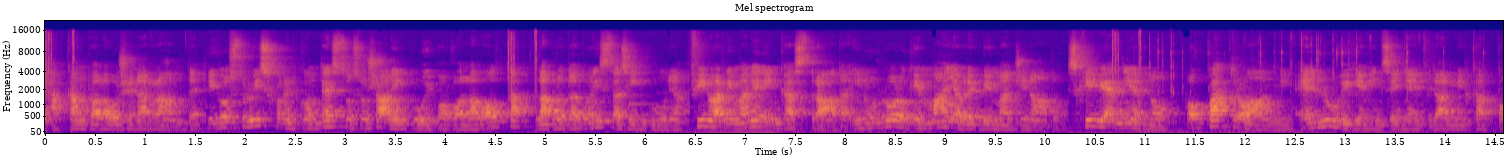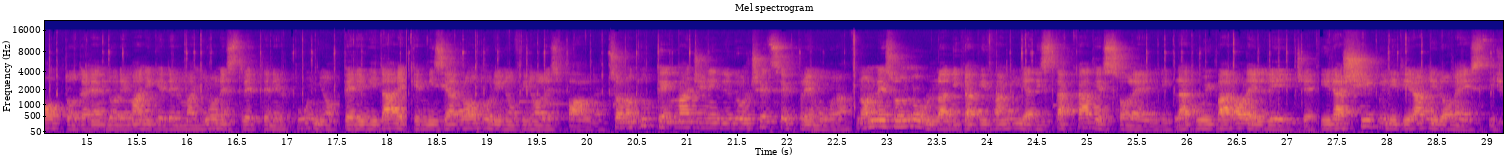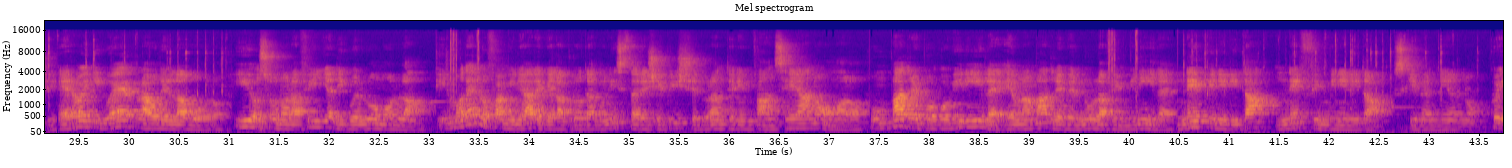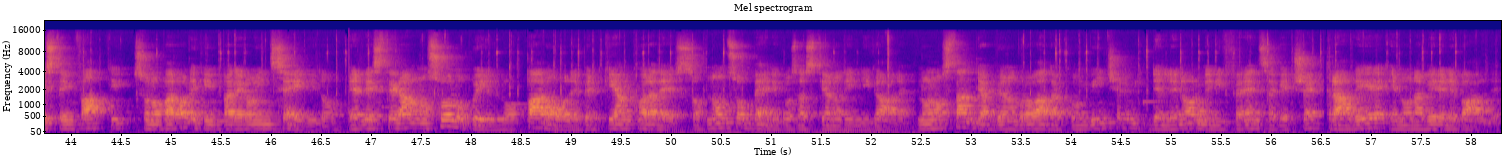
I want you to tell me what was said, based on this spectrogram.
accanto alla voce narrante, ricostruiscono il contesto sociale in cui, poco alla volta, la protagonista si incunia, fino a rimanere incastrata in un ruolo che mai avrebbe immaginato. Scrive Annie Ernaux, ho quattro anni, è lui che mi insegna a infilarmi il cappotto tenendo le maniche del maglione strette nel pugno per evitare che mi si arrotolino fino alle spalle. Sono tutte immagini di dolcezza e premura, non ne so nulla di capifamiglia distaccati e solenni, la cui parola è legge, irascibili tiranni domestici, eroi di guerra o del lavoro. Io sono la figlia di quell'uomo là. Il modello familiare che la protagonista recepisce durante l'infanzia è anomalo. Un padre poco virile e una madre per nulla femminile. Né virilità né femminilità, scrive Nierno. Queste infatti sono parole che imparerò in seguito e resteranno solo quello, parole perché ancora adesso non so bene cosa stiano ad indicare, nonostante abbiano provato a convincermi dell'enorme differenza che c'è tra avere e non avere le palle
